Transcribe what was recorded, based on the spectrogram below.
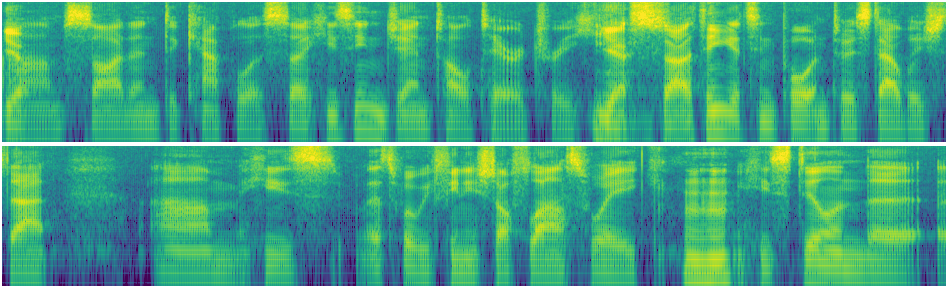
Yep. um, Sidon, Decapolis. So he's in Gentile territory here. Yes. So I think it's important to establish that. Um, he's that's where we finished off last week. Mm-hmm. He's still in the uh,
